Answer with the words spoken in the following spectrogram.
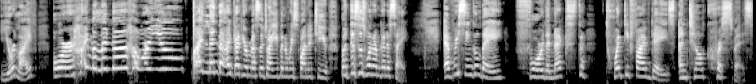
your life or, hi Melinda, how are you? Hi Linda, I got your message. I even responded to you. But this is what I'm going to say. Every single day, for the next 25 days until Christmas.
